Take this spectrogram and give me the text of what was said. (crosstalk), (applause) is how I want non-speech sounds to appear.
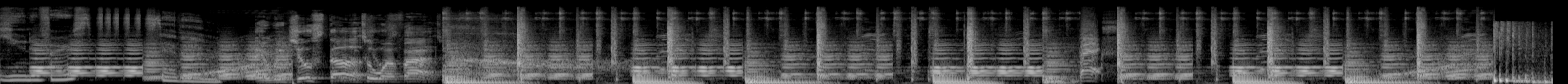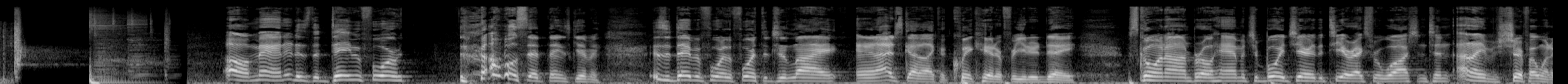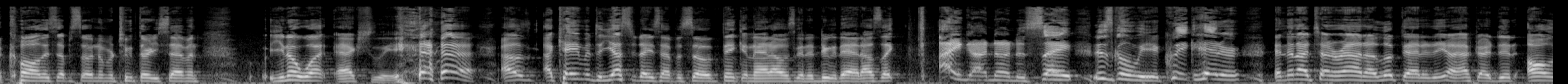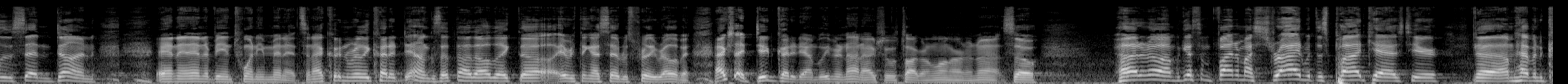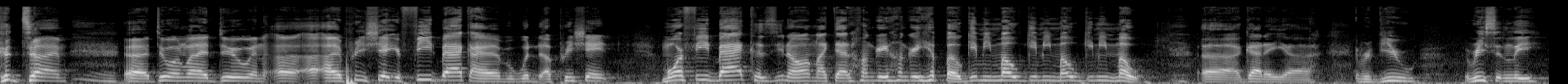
Universe. Seven. And we juiced up 215. Facts. Oh man, it is the day before. (laughs) I almost said Thanksgiving. It's the day before the Fourth of July, and I just got like a quick hitter for you today. What's going on, bro? Ham? It's your boy Jerry, the TR expert Washington. I'm not even sure if I want to call this episode number 237. You know what? Actually, (laughs) I was I came into yesterday's episode thinking that I was gonna do that. I was like, I ain't got nothing to say. This is gonna be a quick hitter. And then I turned around I looked at it, yeah, after I did all of said and done, and it ended up being 20 minutes. And I couldn't really cut it down because I thought all like the everything I said was pretty relevant. Actually, I did cut it down. Believe it or not, I actually was talking longer than that. So. I don't know. I guess I'm finding my stride with this podcast here. Uh, I'm having a good time uh, doing what I do, and uh, I appreciate your feedback. I would appreciate more feedback because you know I'm like that hungry, hungry hippo. Give me mo, give me mo, give me mo. Uh, I got a uh, review recently.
